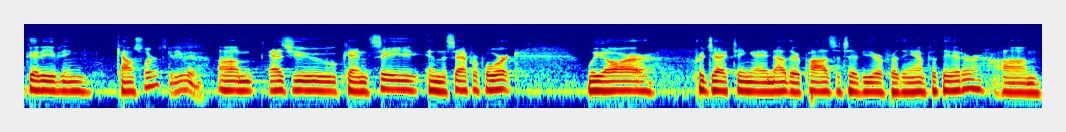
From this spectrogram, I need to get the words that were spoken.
Good evening, counselors. Good evening. Um, As you can see in the staff report, we are projecting another positive year for the amphitheater. Um,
